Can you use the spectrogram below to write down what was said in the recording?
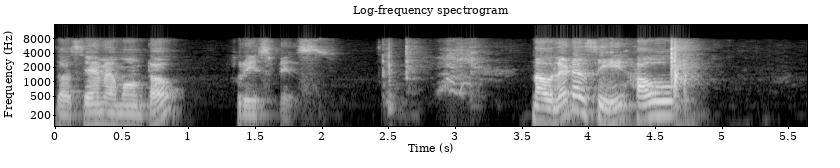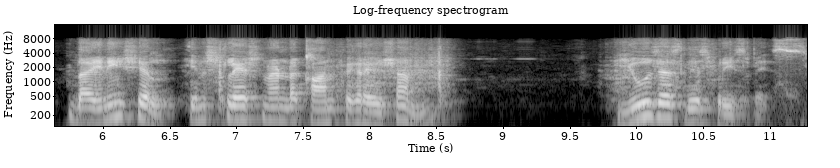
The same amount of free space. Now let us see how the initial installation and the configuration uses this free space.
